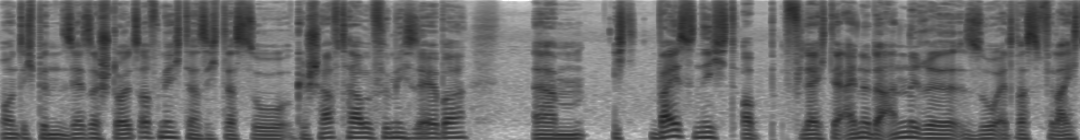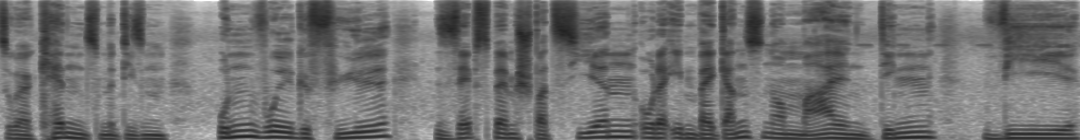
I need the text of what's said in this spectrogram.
und ich bin sehr, sehr stolz auf mich, dass ich das so geschafft habe für mich selber. Ähm, ich weiß nicht, ob vielleicht der eine oder andere so etwas vielleicht sogar kennt mit diesem Unwohlgefühl, selbst beim Spazieren oder eben bei ganz normalen Dingen wie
